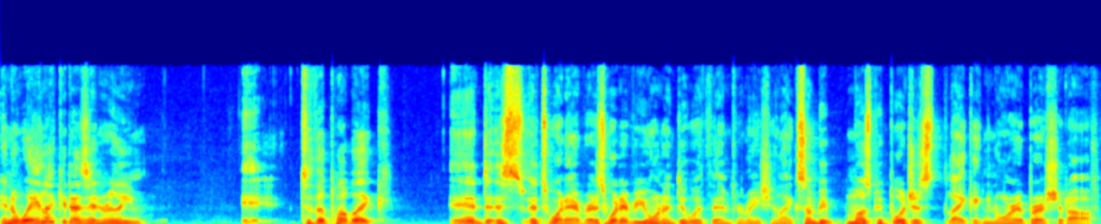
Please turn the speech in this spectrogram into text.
in a way, like it doesn't really it, to the public. It, it's it's whatever. It's whatever you want to do with the information. Like some people, most people just like ignore it, brush it off.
